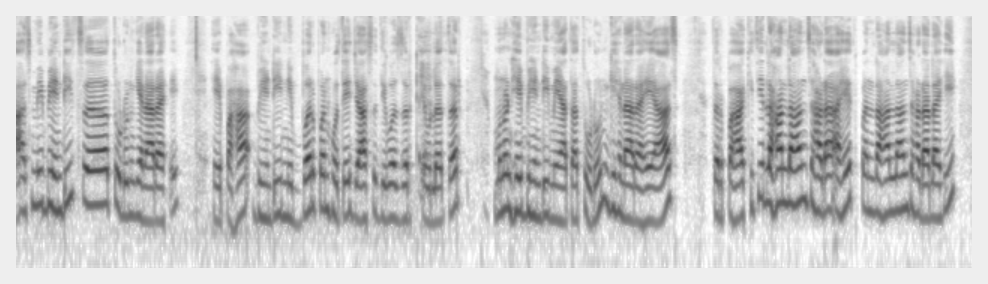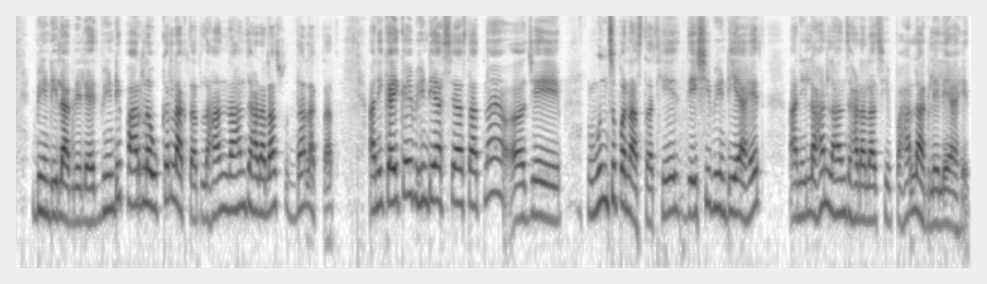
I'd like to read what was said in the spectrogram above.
आज मी भेंडीच तोडून घेणार आहे. हे पहा भेंडी निब्बर पण होते जास्त दिवस जर ठेवलं तर. म्हणून हे भेंडी मी आता तोडून घेणार आहे आज. तर पहा किती लहान लहान झाडं आहेत पण लहान लहान झाडालाही भेंडी लागलेली आहेत. भेंडी फार लवकर लागतात लहान लहान झाडाला सुद्धा लागतात. आणि काही काही भेंडी असे असतात ना जे उंच पण असतात हे देशी भेंडी आहेत आणि लहान लहान झाडालाच हे पहा लागलेले आहेत.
